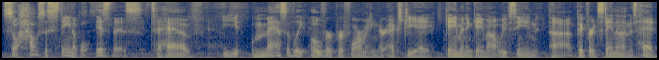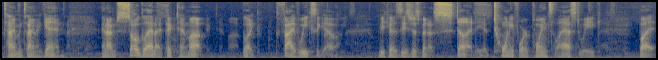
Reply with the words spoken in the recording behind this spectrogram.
So how sustainable is this to have massively overperforming their XGA game in and game out? We've seen uh, Pickford standing on his head time and time again, and I'm so glad I picked him up like five weeks ago because he's just been a stud. He had 24 points last week, but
